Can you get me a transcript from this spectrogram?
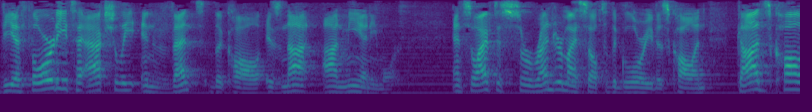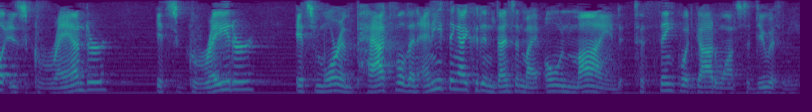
the authority to actually invent the call is not on me anymore. And so I have to surrender myself to the glory of his call. And God's call is grander it's greater, it's more impactful than anything I could invent in my own mind to think what God wants to do with me.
